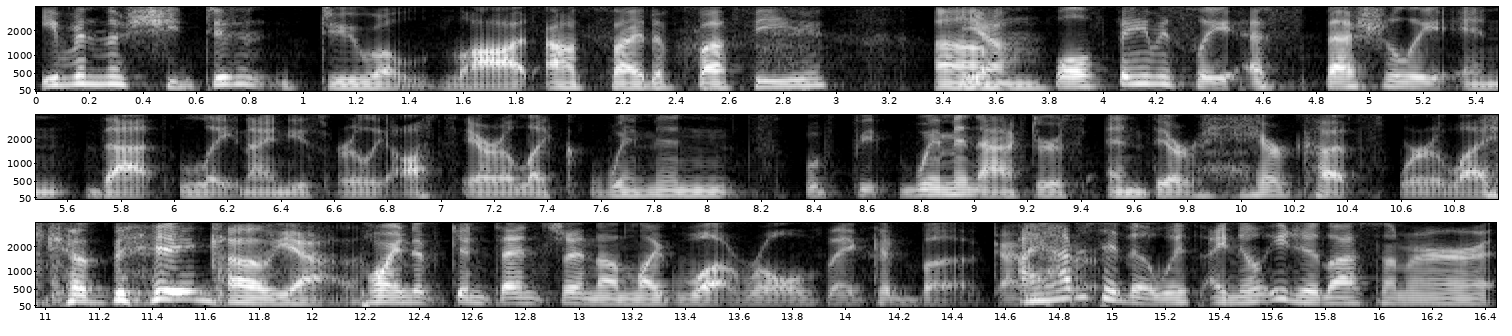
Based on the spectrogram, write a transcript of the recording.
even though she didn't do a lot outside of Buffy. Um, yeah. Well, famously, especially in that late '90s, early aughts era, like women, women actors and their haircuts were like a big Oh, yeah. point of contention on like what roles they could book. I'm I have to say though, with I know what you did last summer,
